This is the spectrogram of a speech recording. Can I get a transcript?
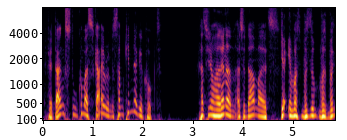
verdankst du, guck mal, Skyrim, das haben Kinder geguckt. Kannst dich noch erinnern, also damals. Ja, ja was, was, was, was,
